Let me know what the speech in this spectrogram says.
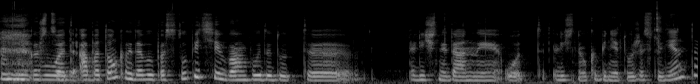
Мне кажется, Вот. да. А потом, когда вы поступите, вам выдадут э, личные данные от личного кабинета уже студента.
